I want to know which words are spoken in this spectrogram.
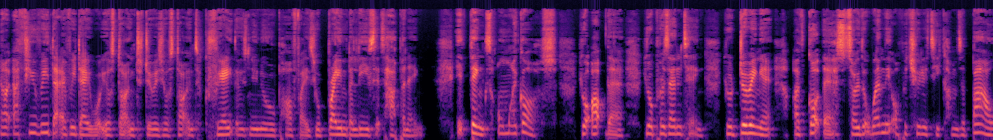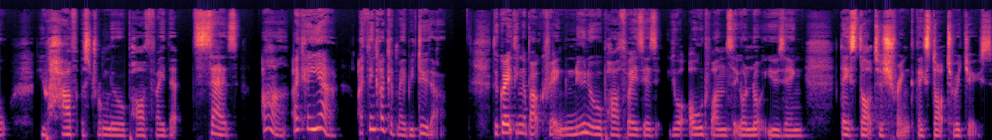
Now, if you read that every day, what you're starting to do is you're starting to create those new neural pathways. Your brain believes it's happening. It thinks, oh my gosh, you're up there, you're presenting, you're doing it, I've got this. So that when the opportunity comes about, you have a strong neural pathway that says, ah, okay, yeah, I think I could maybe do that. The great thing about creating new neural pathways is your old ones that you're not using, they start to shrink, they start to reduce.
